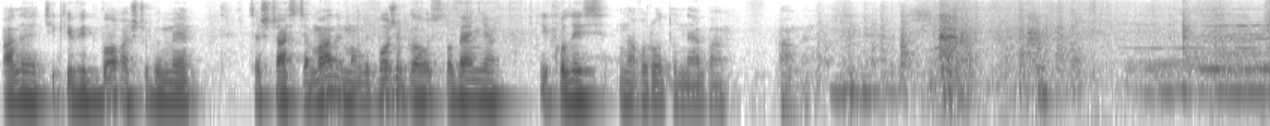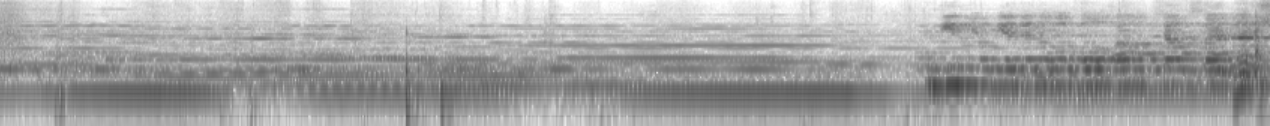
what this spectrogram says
але тільки від Бога, щоб ми це щастя мали, мали Боже благословення і колись нагороду неба. Амен. Вірую в єдиного Бога, Отця Вседержителя,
